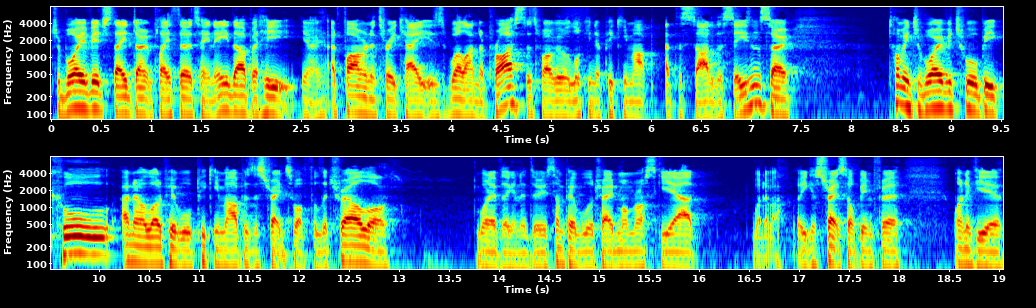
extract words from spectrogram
Trbojevic, they don't play 13 either, but he, you know, at 503k is well underpriced. That's why we were looking to pick him up at the start of the season. So Tommy Trbojevic will be cool. I know a lot of people will pick him up as a straight swap for Latrell or whatever they're going to do. Some people will trade Momirovski out, whatever. Or you can straight swap him for one of your,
